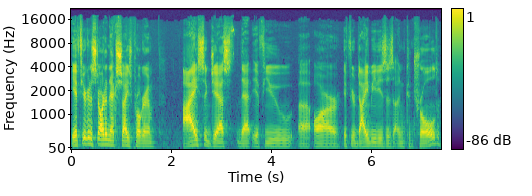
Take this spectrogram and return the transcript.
if you're going to start an exercise program, I suggest that if you uh, are, if your diabetes is uncontrolled,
